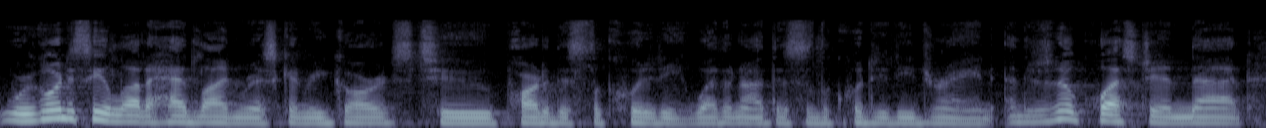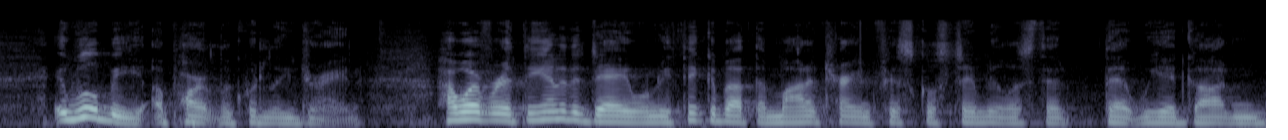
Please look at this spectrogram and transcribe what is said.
we're going to see a lot of headline risk in regards to part of this liquidity, whether or not this is liquidity drain. And there's no question that it will be a part liquidity drain. However, at the end of the day, when we think about the monetary and fiscal stimulus that, that we had gotten,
